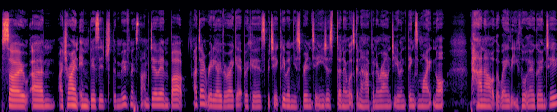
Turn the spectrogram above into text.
So um, I try and envisage the movements that I'm doing, but I don't really over egg it because, particularly when you're sprinting, you just don't know what's going to happen around you and things might not pan out the way that you thought they were going to.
